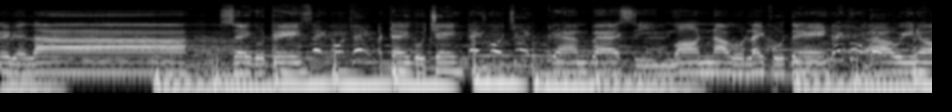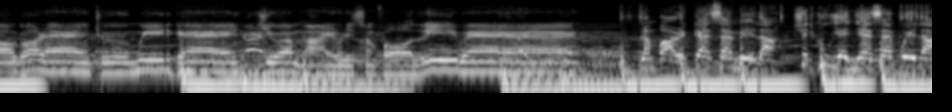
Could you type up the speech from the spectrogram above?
ကန်ကွဲပြလားစိတ်ကိုထိန်စိတ်ကိုထိတ်အတိတ်ကိုချိန်တိတ်ကိုချိန် Grand Bassy မော်နာကိုလိုက်ဖို့သိမ်းလိုက်ဖို့သိမ်း Are we not going to meet again You are my reason for leaving လမ်ပါရကန်ဆန်မေလာရှစ်တစ်ခုရဲ့ညံဆန်းပွေလာ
